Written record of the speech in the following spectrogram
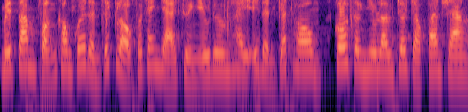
Mỹ Tâm vẫn không có ý định tiết lộ với khán giả chuyện yêu đương hay ý định kết hôn. Cô từng nhiều lần trêu chọc fan rằng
